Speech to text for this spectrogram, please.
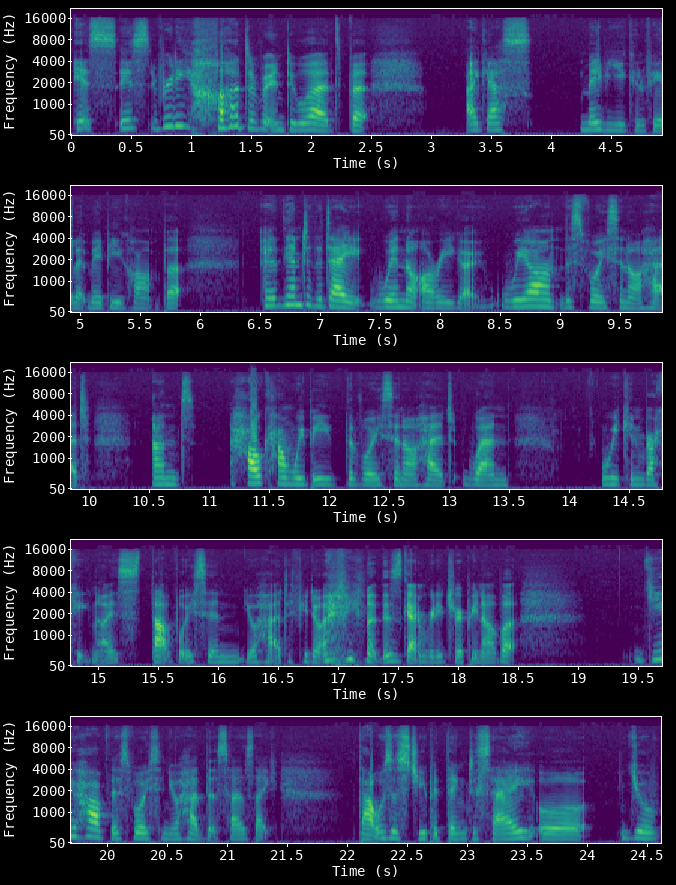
it's it's really hard to put into words, but I guess maybe you can feel it, maybe you can't, but at the end of the day, we're not our ego. We aren't this voice in our head. And how can we be the voice in our head when we can recognize that voice in your head if you know what I mean? Like this is getting really trippy now but you have this voice in your head that says like that was a stupid thing to say or you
